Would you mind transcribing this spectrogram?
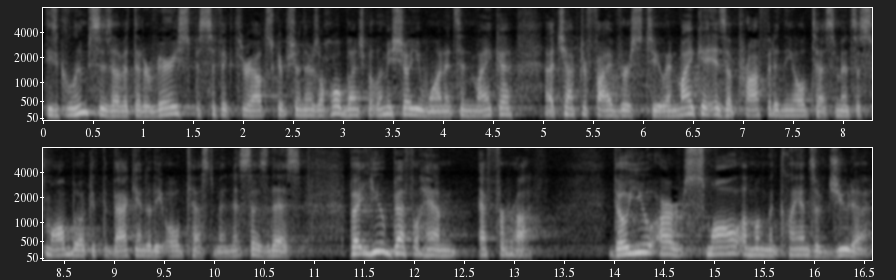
these glimpses of it that are very specific throughout Scripture. And there's a whole bunch, but let me show you one. It's in Micah uh, chapter 5, verse 2. And Micah is a prophet in the Old Testament. It's a small book at the back end of the Old Testament. And it says this But you, Bethlehem Ephrath, though you are small among the clans of Judah,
